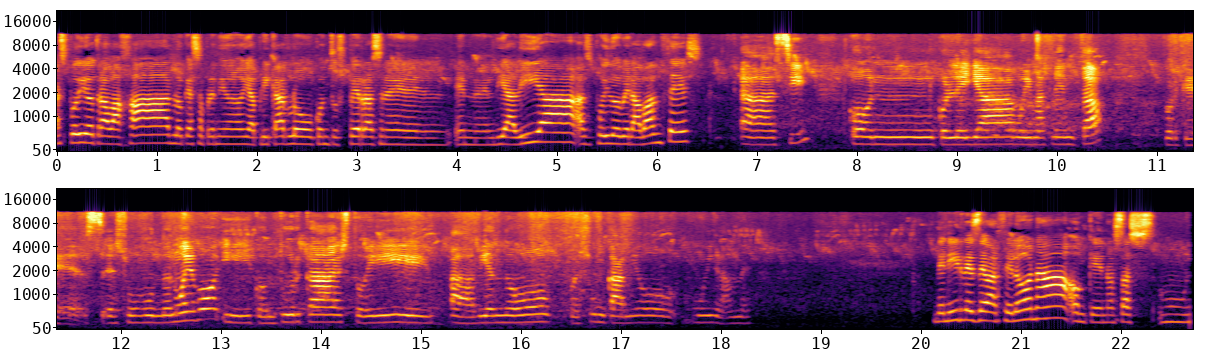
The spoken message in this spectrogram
¿Has podido trabajar lo que has aprendido y aplicarlo con tus perras en el, en el día a día? ¿Has podido ver avances? Ah, sí, con, con Leia voy más lenta, porque es, es un mundo nuevo, y con Turca estoy ah, viendo pues, un cambio muy grande. Venir desde Barcelona, aunque no estás mm,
